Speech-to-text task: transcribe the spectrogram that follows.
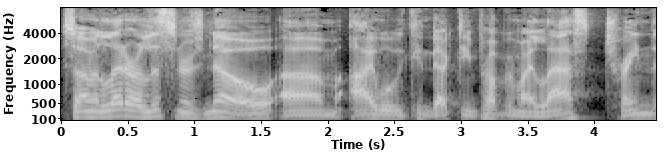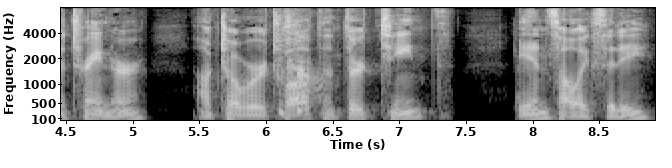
So I'm going to let our listeners know um, I will be conducting probably my last Train the Trainer, October 12th and 13th in Salt Lake City.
